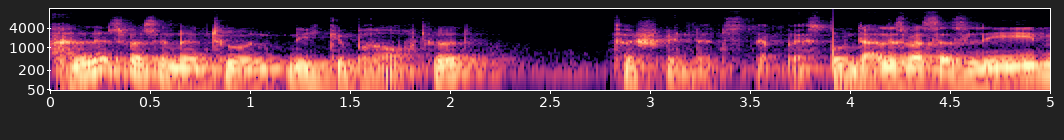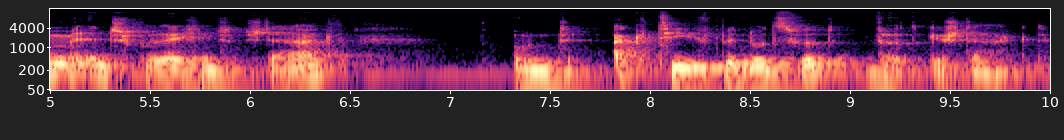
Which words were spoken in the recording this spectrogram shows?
Alles, was in der Natur nicht gebraucht wird, verschwindet. Und alles, was das Leben entsprechend stärkt und aktiv benutzt wird, wird gestärkt.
